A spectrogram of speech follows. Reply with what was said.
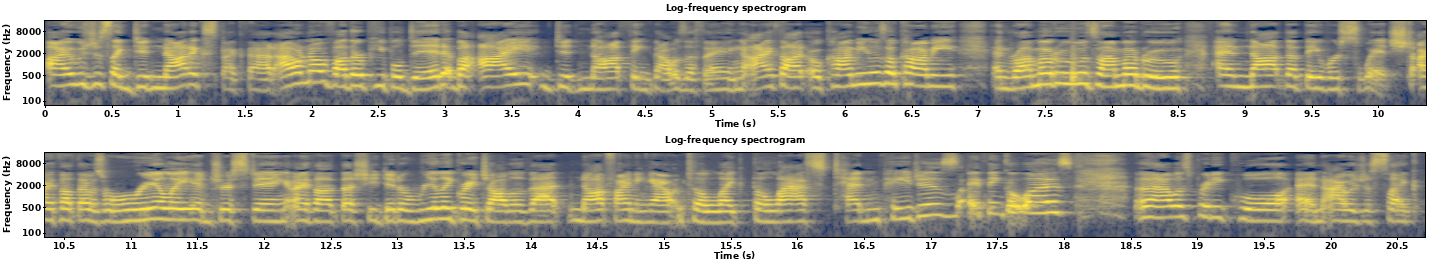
I was just like, did not expect that. I don't know if other people did, but I did not think that was a thing. I thought Okami was Okami and Ranmaru was Ranmaru and not that they were switched. I thought that was really interesting and I thought that she did a really great job of that, not finding out until like the last 10 pages, I think it was. That was pretty cool and I was just like,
